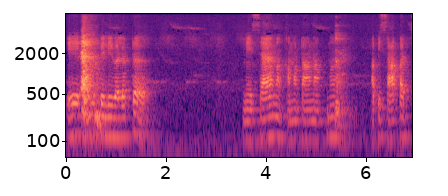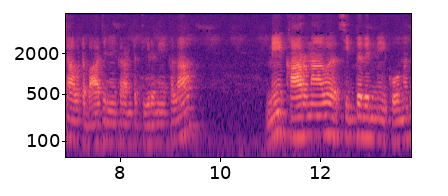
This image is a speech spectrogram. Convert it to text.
ඒ අනුපිළිවෙලට මේ සෑම කමඨානක්ම අපි සාකච්ඡාවට භාජනය කරන්නට තීරණය කළා. මේ කාරණාව සිද්ධ වෙන්නේ කොහමද?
